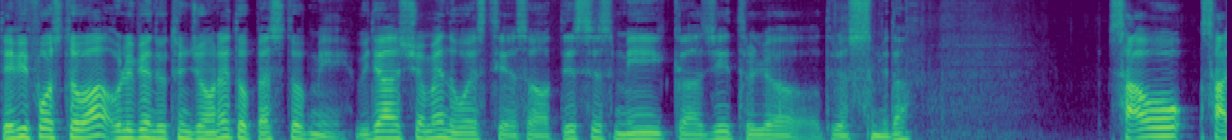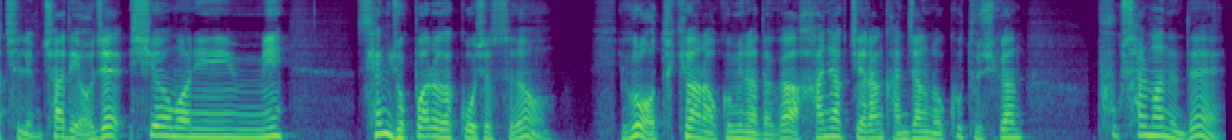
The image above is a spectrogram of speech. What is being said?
데이비드 포스터와 올리비아 뉴튼 존의 The Best of Me, 위대한 쇼맨 OST에서 This is me까지 들려드렸습니다. 4547님, 차디, 어제 시어머님이 생족발을 갖고 오셨어요. 이걸 어떻게 하나 고민하다가 한약재랑 간장 넣고 2시간 푹 삶았는데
